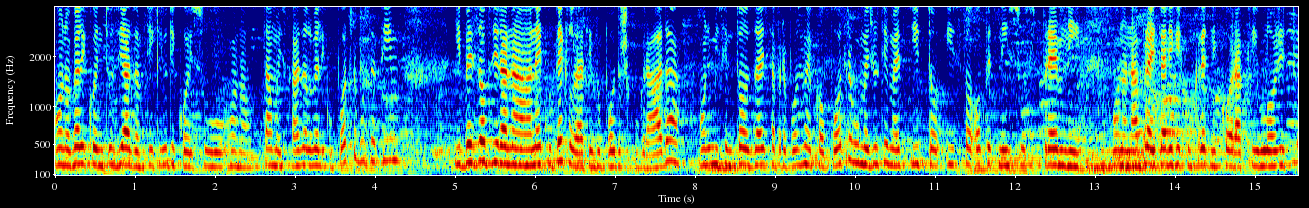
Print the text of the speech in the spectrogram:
ono veliko entuzijazam tih ljudi koji su ono, tamo iskazali veliku potrebu za tim i bez obzira na neku deklarativnu podršku grada, oni mislim to zaista prepoznaju kao potrebu, međutim i to isto opet nisu spremni ono, napraviti taj neki konkretni korak i uložiti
